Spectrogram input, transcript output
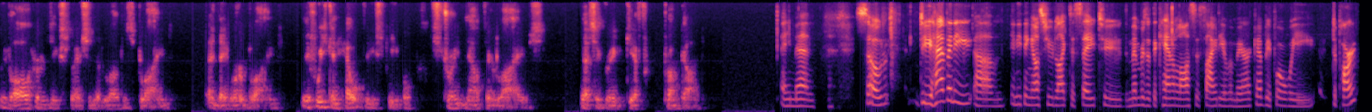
We've all heard the expression that love is blind, and they were blind. If we can help these people straighten out their lives, that's a great gift from God. Amen. So, do you have any um, anything else you'd like to say to the members of the Canon Law Society of America before we depart?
